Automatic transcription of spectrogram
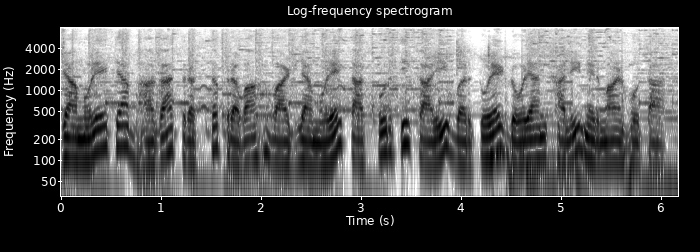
ज्यामुळे त्या भागात रक्तप्रवाह वाढल्यामुळे तात्पुरती काळी वर्तुळे डोळ्यांखाली निर्माण होतात.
